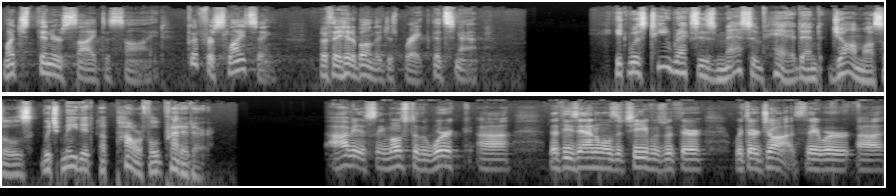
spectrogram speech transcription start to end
much thinner side to side. Good for slicing, but if they hit a bone, they just break, they'd snap. It was T. rex's massive head and jaw muscles which made it a powerful predator. Obviously, most of the work uh, that these animals achieved was with their, with their jaws. They were uh,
